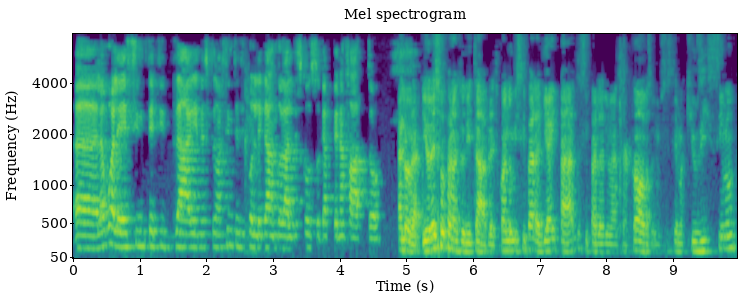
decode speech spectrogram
Eh, la vuole sintetizzare in una sintesi collegandola al discorso che ha appena fatto? Allora, io adesso ho parlato di tablet, quando mi si parla di iPad si parla di un'altra cosa, di un sistema chiusissimo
